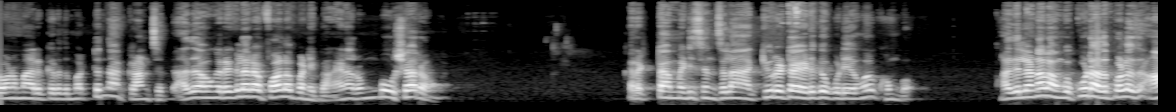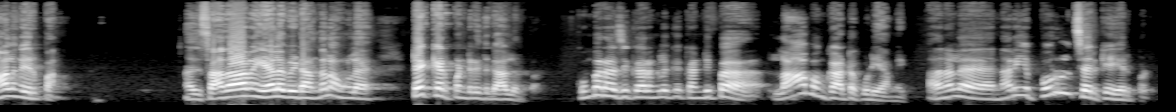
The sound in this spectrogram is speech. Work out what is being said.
கவனமாக இருக்கிறது மட்டும்தான் கான்செப்ட் அது அவங்க ரெகுலராக ஃபாலோ பண்ணிப்பாங்க. ஏன்னா ரொம்ப உஷார் அவங்க. கரெக்டாக மெடிசன்ஸ் எல்லாம் அக்யூரேட்டாக எடுக்கக்கூடியவங்க கும்பம் அது இல்லைனாலும் அவங்க கூட அது போல் ஆளுங்க இருப்பாங்க. அது சாதாரண ஏழை வீடாக இருந்தாலும் அவங்கள டேக் கேர் பண்ணுறதுக்கு ஆள் இருப்பாங்க. கும்பராசிக்காரங்களுக்கு கண்டிப்பாக லாபம் காட்டக்கூடிய அமைப்பு. அதனால் நிறைய பொருள் சேர்க்கை ஏற்படும்.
